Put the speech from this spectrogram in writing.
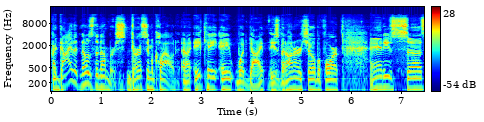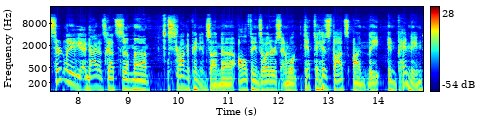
a guy that knows the numbers, Darcy McLeod, uh, aka Wood guy. He's been on our show before, and he's uh, certainly a guy that's got some. Uh, strong opinions on uh, all things Oilers, and we'll get to his thoughts on the impending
